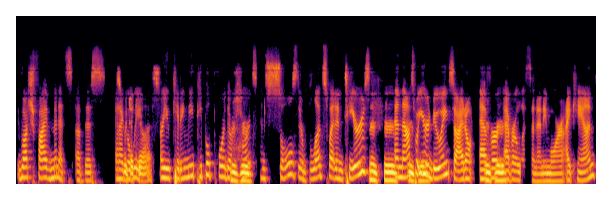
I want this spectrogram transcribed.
He watched five minutes of this and it's I go, ridiculous. wait, are you kidding me? People pour their mm-hmm. hearts and souls, their blood, sweat, and tears. Mm-hmm. And that's mm-hmm. what you're doing. So I don't ever, mm-hmm. ever listen anymore. I can't.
